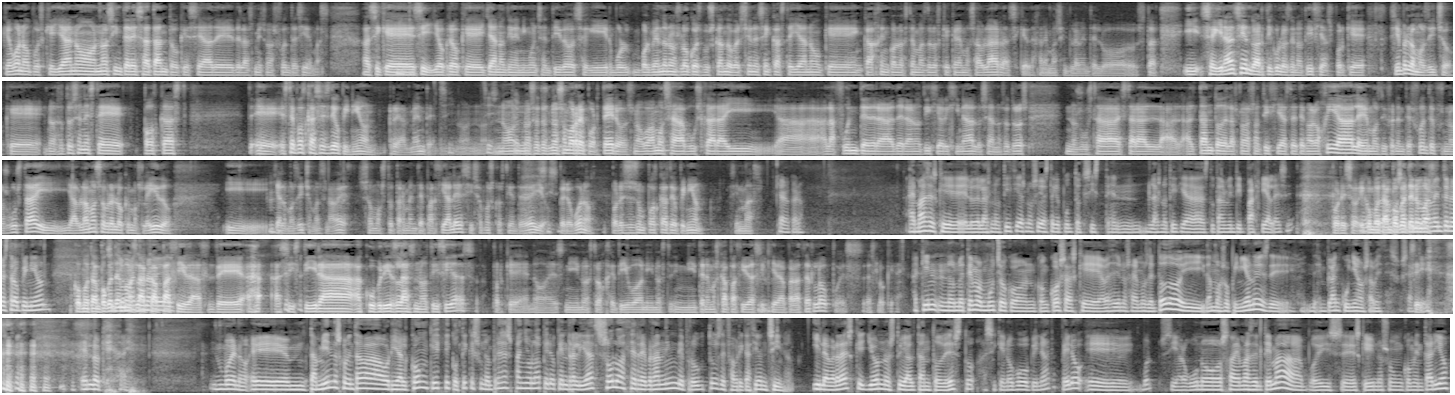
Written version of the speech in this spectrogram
que bueno, pues que ya no nos interesa tanto que sea de, las mismas fuentes y demás. Así que sí, yo creo que ya no tiene ningún sentido seguir volviéndonos locos buscando versiones en castellano que encajen con los temas de los que queremos hablar, así que dejaremos simplemente los... Y seguirán siendo artículos de noticias, porque siempre lo hemos dicho, que nosotros en este podcast eh, este podcast es de opinión, realmente. nosotros no somos reporteros, no vamos a buscar ahí a, la fuente de la, noticia original. O sea, nosotros nos gusta estar al, tanto de las nuevas noticias de tecnología, leemos diferentes fuentes, pues nos gusta y, hablamos sobre lo que hemos leído. Y ya lo hemos dicho más de una vez, somos totalmente parciales y somos conscientes de ello. Pero bueno, por eso es un podcast de opinión, sin más. Claro, claro. Además es que lo de las noticias no sé hasta qué punto existen las noticias totalmente imparciales. ¿eh? Por eso, y como tampoco tenemos nuestra opinión, como tampoco tenemos la capacidad de asistir a, cubrir las noticias, porque no es ni nuestro objetivo ni ni tenemos capacidad siquiera para hacerlo, pues es lo que hay. Aquí nos metemos mucho con, cosas que a veces no sabemos del todo y damos opiniones de, en plan cuñados a veces, o sea que es lo que hay. Bueno, eh, también nos comentaba Orialcon que Cecotec es una empresa española, pero que en realidad solo hace rebranding de productos de fabricación china. Y la verdad es que yo no estoy al tanto de esto, así que no puedo opinar. Pero eh, bueno, si alguno sabe más del tema, podéis eh, escribirnos un comentario.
